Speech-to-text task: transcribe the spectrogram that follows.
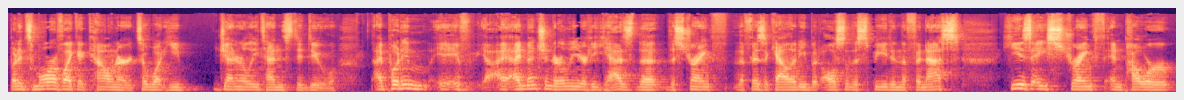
but it's more of like a counter to what he generally tends to do. I put him if I, mentioned earlier he has the the strength, the physicality, but also the speed and the finesse. He is a strength and power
